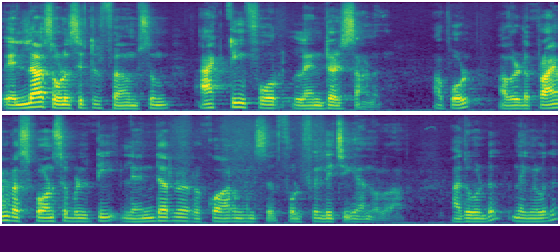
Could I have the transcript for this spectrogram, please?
എല്ലാ സോളിസിറ്റർ ഫേംസും ആക്ടിങ് ഫോർ ലെൻഡേഴ്സാണ് അപ്പോൾ അവരുടെ പ്രൈം റെസ്പോൺസിബിലിറ്റി ലെൻഡറുടെ റിക്വയർമെന്റ്സ് ഫുൾഫില്ല് ചെയ്യുക എന്നുള്ളതാണ്. അതുകൊണ്ട് നിങ്ങൾക്ക്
